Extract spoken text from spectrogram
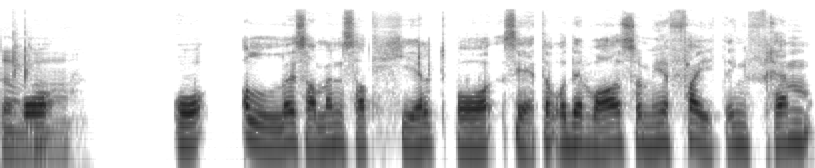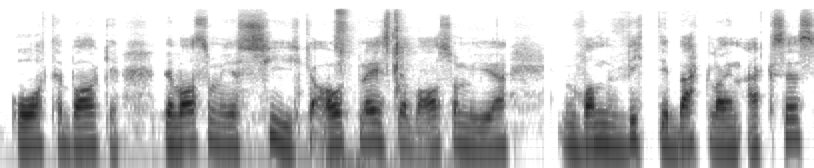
Denne. Og- Og alle sammen satt helt på setet, og det var så mye fighting frem og tilbake. Det var så mye syke outplays, det var så mye vanvittig backline access.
